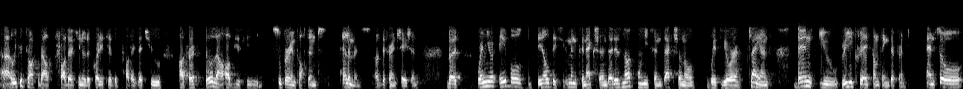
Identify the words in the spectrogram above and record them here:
Uh, we could talk about product, you know, the quality of the product that you offer. Those are obviously super important elements of differentiation. But when you're able to build a human connection that is not only transactional with your client, then you really create something different. And so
